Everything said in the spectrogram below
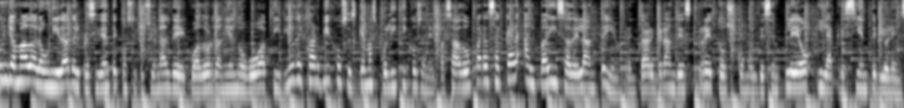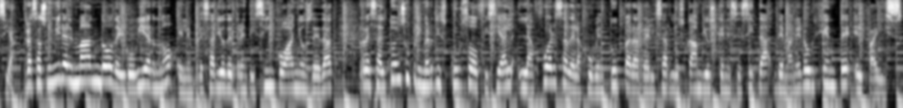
un llamado a la unidad, el presidente constitucional de Ecuador, Daniel Novoa, pidió dejar viejos esquemas políticos en el pasado para sacar al país adelante y enfrentar grandes retos como el desempleo y la creciente violencia. Tras asumir el mando del gobierno, el empresario de 35 años de edad resaltó en su primer discurso oficial la fuerza de la juventud para realizar los cambios que necesita de manera urgente el país.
